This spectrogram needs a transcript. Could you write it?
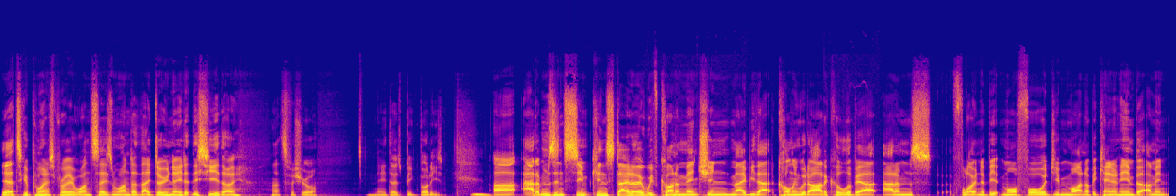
Yeah, that's a good point. It's probably a one season wonder. They do need it this year, though. That's for sure. Need those big bodies. Mm. Uh, Adams and Simpkin, Stato, we've kind of mentioned maybe that Collingwood article about Adams floating a bit more forward. You might not be keen on him, but I mean,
